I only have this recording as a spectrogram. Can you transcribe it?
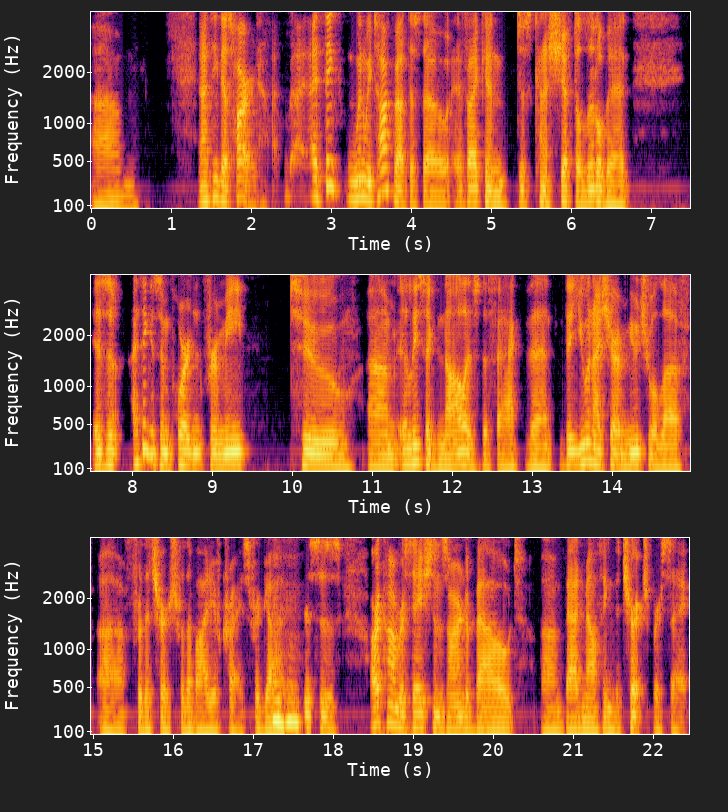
um, and I think that's hard. I think when we talk about this, though, if I can just kind of shift a little bit, is I think it's important for me to um, at least acknowledge the fact that that you and I share a mutual love uh, for the church, for the body of Christ, for God. Mm-hmm. This is our conversations aren't about um, bad mouthing the church per se,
